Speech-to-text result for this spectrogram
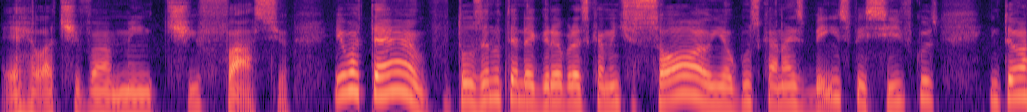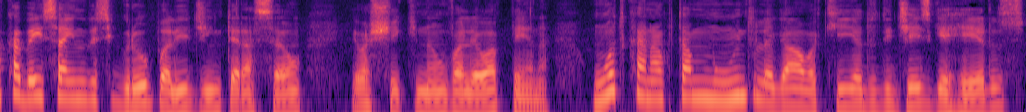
é relativamente fácil. Eu até estou usando o Telegram basicamente só em alguns canais bem específicos, então eu acabei saindo desse grupo ali de interação. Eu achei que não valeu a pena. Um outro canal que está muito legal aqui é do DJs Guerreiros,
